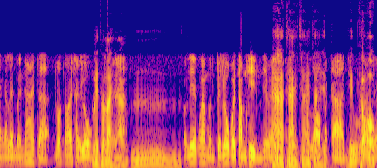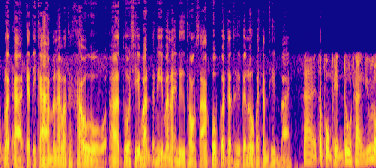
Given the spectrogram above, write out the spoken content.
งอะไรมันน่าจะลดน้อยถอยลงไม่เท่าไหร่ใช่คฮะรับอืมเขาเรียกว่าเหมือนเป็นโรคประจำถิ่นใช่ไหมฮะอ่าใช่ใช่เขารใช่อประกาศอเห็นยู่เขาออกประกาศกติกามาแล้วว่าถ้าเข้าเอ่อตัวชี้วัดอย่างนี้เมื่อไหร่หนึ่งสองสามปุ๊บก็จะถือเป็นโรคประจำถิ่นไปใช่แต่ผมเห็นดูทางยุโร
